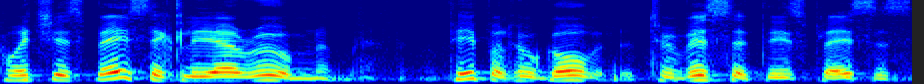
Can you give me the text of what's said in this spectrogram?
which is basically a room. People who go to visit these places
